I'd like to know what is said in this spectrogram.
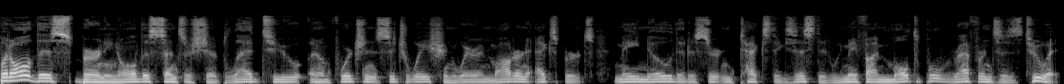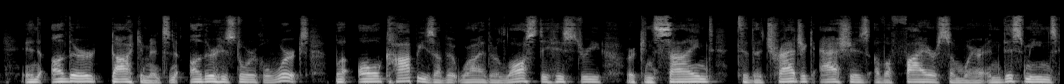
But all this burning, all this censorship led to an unfortunate situation wherein modern experts may know that a certain text existed. We may find multiple references to it in other documents and other historical works, but all copies of it were either lost to history or consigned to the tragic ashes of a fire somewhere. And this means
